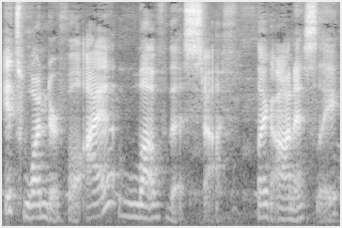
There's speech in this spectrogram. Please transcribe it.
it's wonderful. I love this stuff, like honestly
